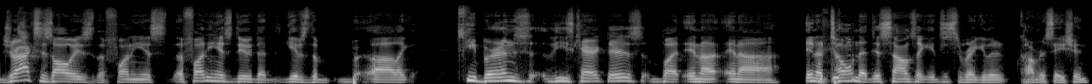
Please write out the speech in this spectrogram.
Drax is always the funniest, the funniest dude that gives the uh, like he burns these characters, but in a in a in a tone that just sounds like it's just a regular conversation.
